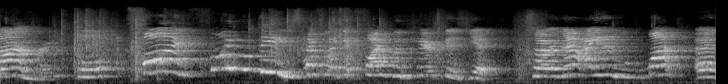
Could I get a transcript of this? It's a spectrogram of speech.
Got Look at one, the gun. two, three, four, five. Five of these. Hopefully, I get five good characters yet. So now, Aiden, one, uh,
